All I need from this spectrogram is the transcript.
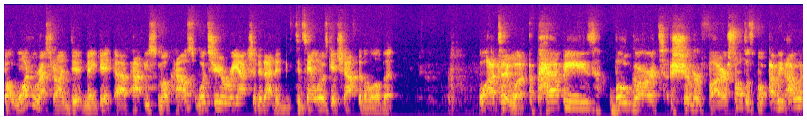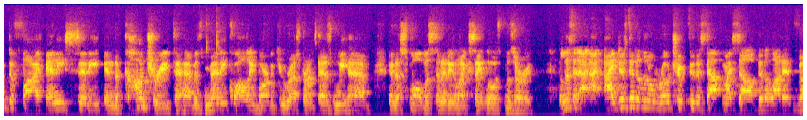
but one restaurant did make it, uh, Pappy's Smokehouse. What's your reaction to that? Did, did St. Louis get shafted a little bit? Well, I tell you what, Pappy's, Bogart's, Sugar Fire, Salt and Smoke. I mean, I would defy any city in the country to have as many quality barbecue restaurants as we have in a small vicinity like St. Louis, Missouri. Listen, I, I just did a little road trip through the South myself, did a lot of uh,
